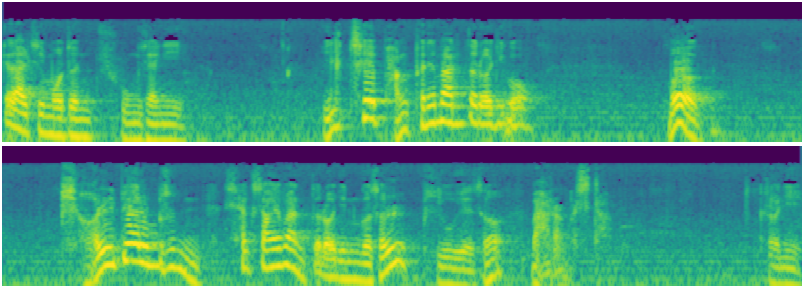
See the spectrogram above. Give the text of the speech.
깨달지 못한 중생이 일체 방편에만 떨어지고 뭐 별별 무슨 색상에만 떨어지는 것을 비유해서 말한 것이다. 그러니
